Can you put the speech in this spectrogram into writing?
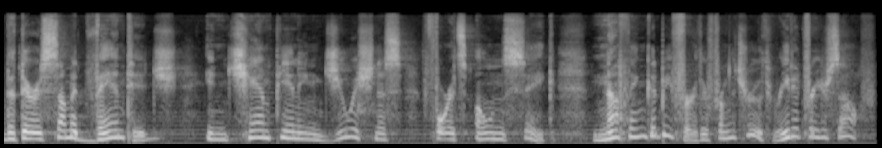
That there is some advantage in championing Jewishness for its own sake. Nothing could be further from the truth. Read it for yourself.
